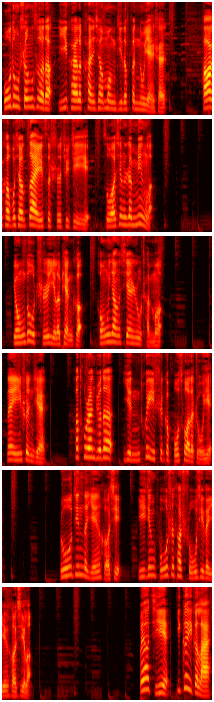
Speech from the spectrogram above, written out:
不动声色地移开了看向梦姬的愤怒眼神。他可不想再一次失去记忆，索性认命了。永渡迟疑了片刻，同样陷入沉默。那一瞬间，他突然觉得隐退是个不错的主意。如今的银河系已经不是他熟悉的银河系了。不要急，一个一个来。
